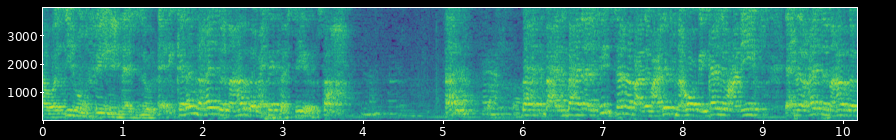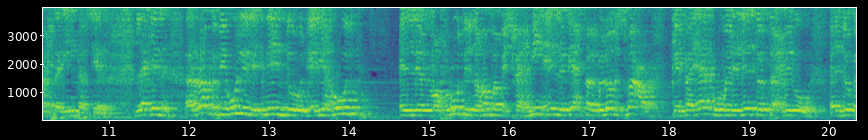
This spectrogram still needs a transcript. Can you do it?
أوديهم فين الناس دول؟ الكلام لغاية النهارده محتاج تفسير صح؟ ها؟ بعد بعد بعد 2000 سنة بعد ما عرفنا هو بيتكلم عن إيه إحنا لغاية النهارده محتاجين تفسير. لكن الرب بيقول للاثنين دول اليهود اللي المفروض إن هم مش فاهمين إيه اللي بيحصل بيقول اسمعوا كفاياكم من اللي أنتوا بتعملوه. أنتوا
